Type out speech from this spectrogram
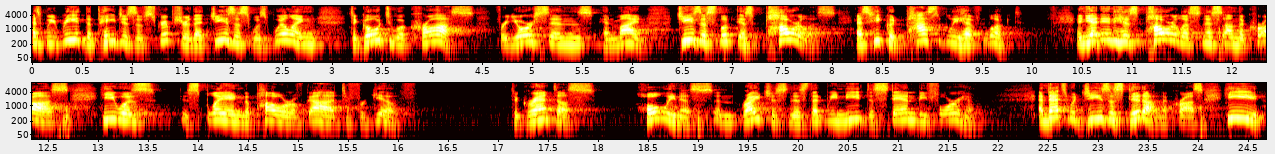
as we read the pages of Scripture that Jesus was willing to go to a cross for your sins and mine. Jesus looked as powerless as he could possibly have looked. And yet, in his powerlessness on the cross, he was displaying the power of God to forgive, to grant us holiness and righteousness that we need to stand before Him. And that's what Jesus did on the cross. He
